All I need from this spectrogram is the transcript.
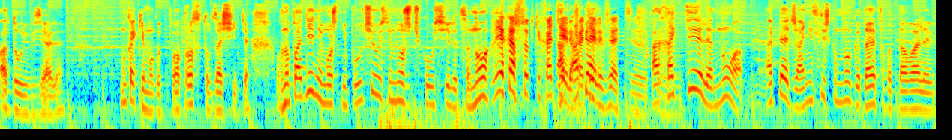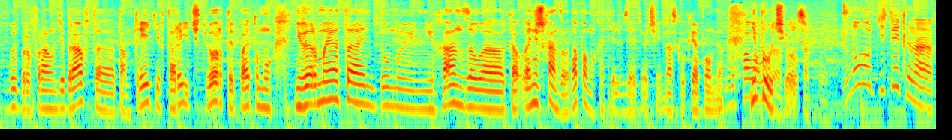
Адуи взяли. Ну, какие могут вопросы тут в защите? В нападении, может, не получилось немножечко усилиться, но... Мне кажется, все-таки хотели, а, хотели взять... Э, а, хотели, но, опять же, они слишком много до этого давали выборов в раунде драфта, там, третий, второй, четвертый, поэтому ни Вермета, думаю, ни Ханзова... Они же Ханзова, да, по-моему, хотели взять очень, насколько я помню. Ну, не получилось. Ну, действительно,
